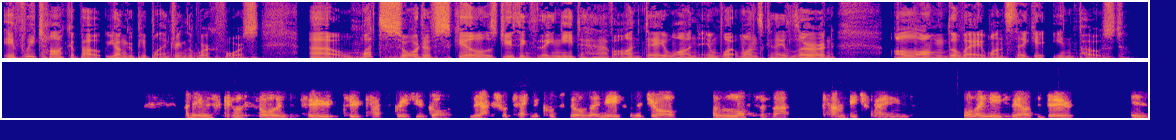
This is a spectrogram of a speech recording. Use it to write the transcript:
if we talk about younger people entering the workforce, uh, what sort of skills do you think that they need to have on day one, and what ones can they learn along the way once they get in post? I think the skills fall into two two categories. You've got the actual technical skills they need for the job. A lot of that can be trained. What they need to be able to do is,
